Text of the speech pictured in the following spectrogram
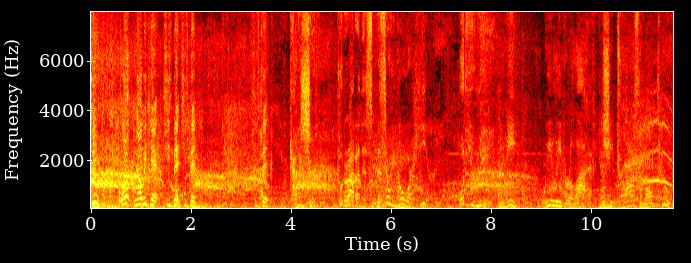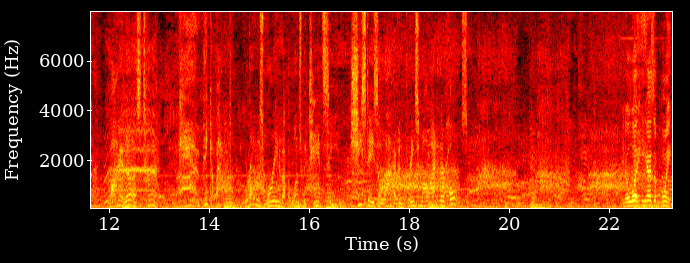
Shoot! Well, now we can't. She's bit. She's bit. She's bit. We gotta shoot her. Put her out of this They misery. don't know we're here. What do you mean? I mean, we leave her alive, and she draws them all to her, buying us time. Kid, Think about it. We're always worrying about the ones we can't see. She stays alive and brings them all out of their holes. You know what? He has a point.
